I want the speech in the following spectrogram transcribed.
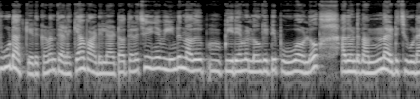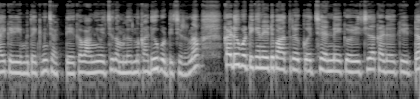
ചൂടാക്കി എടുക്കണം. തിളയ്ക്കാൻ പാടില്ല കേട്ടോ. തിളച്ച് കഴിഞ്ഞാൽ വീണ്ടും അത് പീരയും വെള്ളവും കെട്ടി പോവുള്ളൂ അതുകൊണ്ട് നന്നായിട്ട് ചൂടായി കഴിയുമ്പോഴത്തേക്കിനും ചട്ടിയൊക്കെ വാങ്ങി വെച്ച് നമ്മളൊന്ന് കടുക് പൊട്ടിച്ചിടണം. കടുക് പൊട്ടിക്കാനായിട്ട് പാത്രമൊക്കെ വെച്ച് എണ്ണയൊക്കെ ഒഴിച്ച് കടുകൊക്കെ ഇട്ട്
